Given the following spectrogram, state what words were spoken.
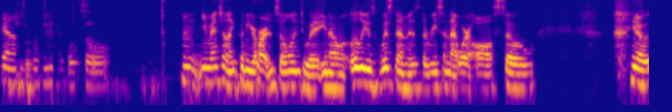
Yeah. she's a beautiful soul. You mentioned like putting your heart and soul into it. You know, Lily's wisdom is the reason that we're all so, you know,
